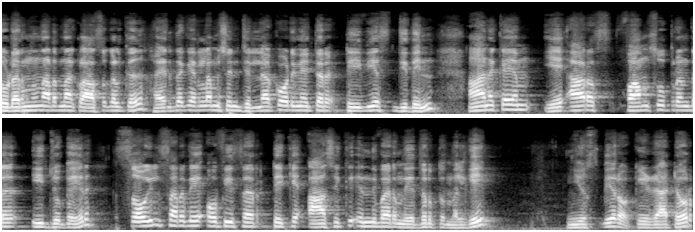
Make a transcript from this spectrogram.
തുടർന്ന് നടന്ന ക്ലാസുകൾക്ക് ഹരിത കേരള മിഷൻ ജില്ലാ coordinator T V S Jithin Anakkayam A R S farm superintendent E Jubair soil survey officer T K Asiq എന്നിവർ നേതൃത്വം നൽകി. News bureau Keezhattoor.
